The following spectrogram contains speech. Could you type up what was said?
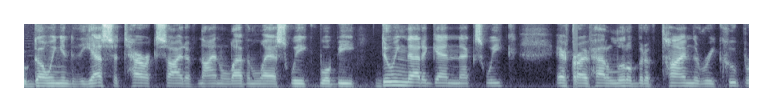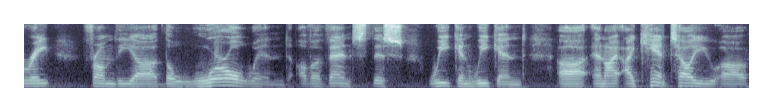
we're going into the esoteric side of 9 11 last week. We'll be doing that again next week after I've had a little bit of time to recuperate from the uh, the whirlwind of events this week and weekend. Uh, and I, I, can't tell you, uh,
